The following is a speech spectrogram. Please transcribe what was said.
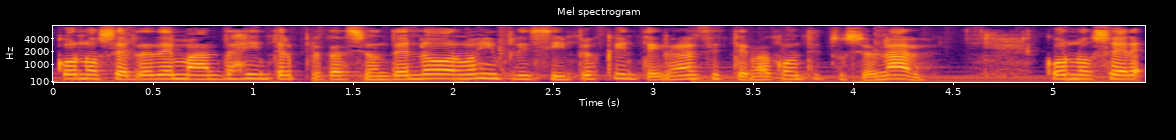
Conocer de demandas e interpretación de normas y principios que integran el sistema constitucional. Conocer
